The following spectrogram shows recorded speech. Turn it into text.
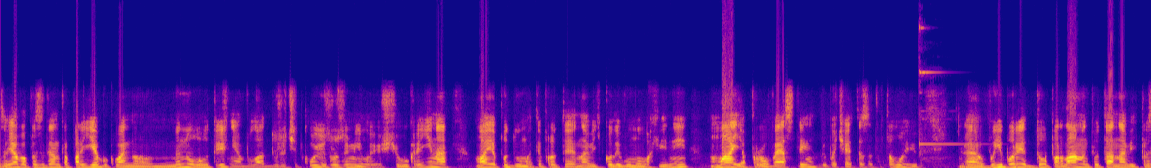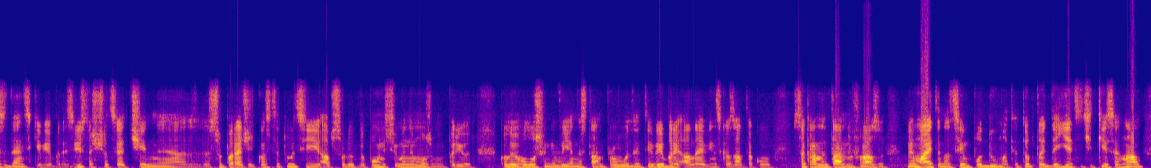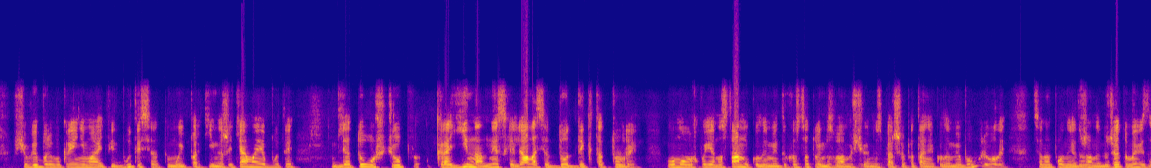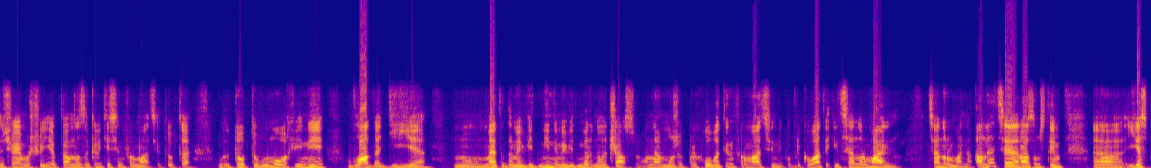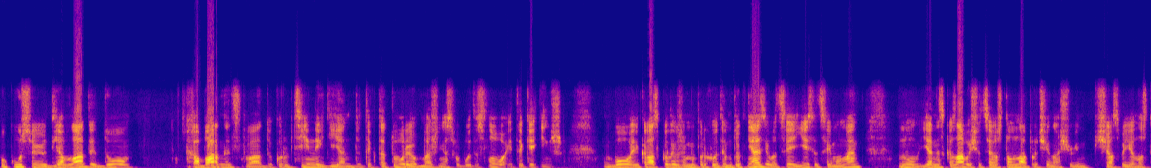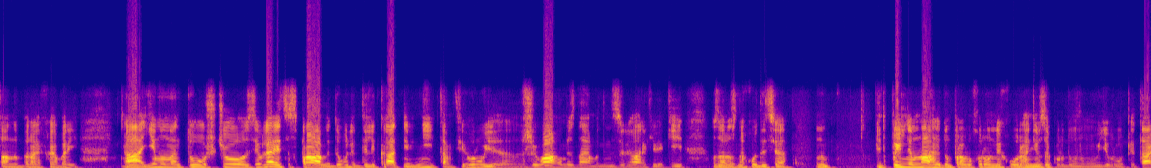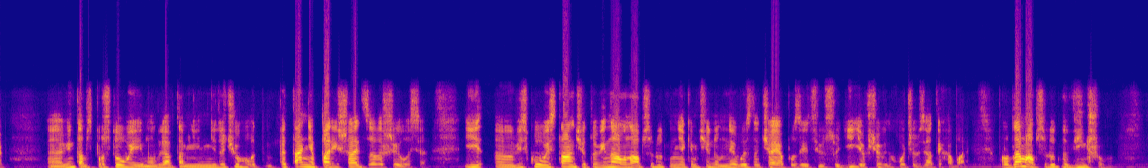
Заява президента Пар'є буквально минулого тижня була дуже чіткою, зрозумілою, що Україна має подумати про те, навіть коли в умовах війни має провести, вибачайте за тавтологію, е, вибори до парламенту та навіть президентські вибори. Звісно, що це чи не суперечить конституції абсолютно повністю. Ми не можемо в період, коли оголошений воєнний стан, проводити вибори. Але він сказав таку сакраментальну фразу: ви маєте над цим подумати. Тобто дається чіткий сигнал, що вибори в Україні мають відбутися, тому і партійне життя має бути для того, щоб країна не схилялася до диктатури. В умовах воєнного стану, коли ми констатуємо з вами щойно з перше питання, коли ми обговорювали це наповнення державного бюджету, ми відзначаємо, що є певна закритість інформації. Тобто, тобто в умовах війни влада діє ну методами відмінними від мирного часу. Вона може приховувати інформацію, не публікувати, і це нормально. Це нормально, але це разом з тим е, є спокусою для влади до хабарництва, до корупційних діянь, до диктатури, обмеження свободи слова і таке інше. Бо якраз коли вже ми приходимо до князів, це є цей момент. Ну я не сказав би, що це основна причина, що він під час воєнного стану бере хабарі. А є момент того, що з'являються справи доволі делікатні. В ній там фігурує Живаго. Ми знаємо один з олігархів, який зараз знаходиться ну під пильним наглядом правоохоронних органів за кордоном у Європі. Так він там спростовує, мовляв, там ні, ні до чого. От питання порішать залишилося, і е, військовий стан чи то війна вона абсолютно ніяким чином не визначає позицію судді, якщо він хоче взяти хабар. Проблема абсолютно в іншому.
